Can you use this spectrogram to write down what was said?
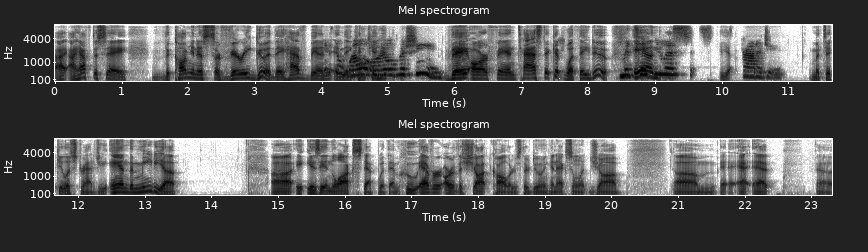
I, I have to say, the communists are very good. They have been, it's and they well continue. oiled machine. They are fantastic at what they do. Meticulous and, strategy. Yeah, meticulous strategy, and the media uh, is in lockstep with them. Whoever are the shot callers, they're doing an excellent job um, at, at uh,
